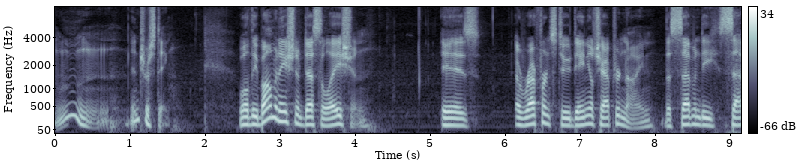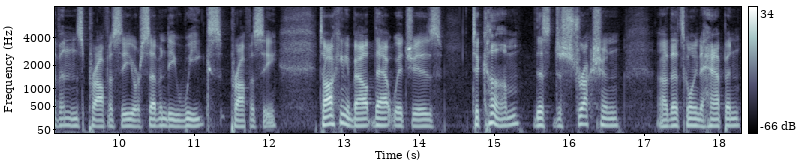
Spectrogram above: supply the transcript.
Hmm, interesting. Well, the abomination of desolation is a reference to Daniel chapter 9, the 77s prophecy or 70 weeks prophecy, talking about that which is to come, this destruction uh, that's going to happen,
